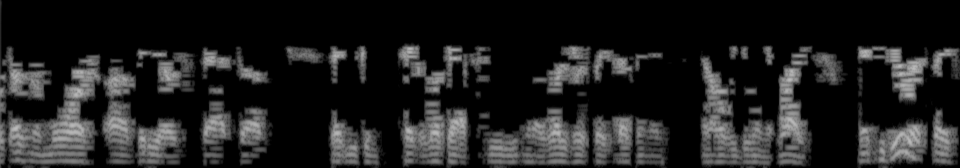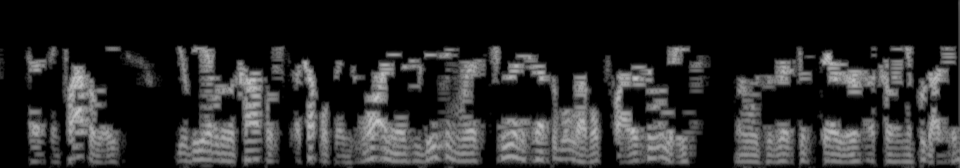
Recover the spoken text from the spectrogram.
a dozen or more uh, videos that uh, that you can take a look at, see, you know, what is risk-based testing and, and are we doing it right? And if you do risk-based testing properly, you'll be able to accomplish a couple things. One is reducing risk to an acceptable level prior to release, words, the risk of failure occurring in production.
